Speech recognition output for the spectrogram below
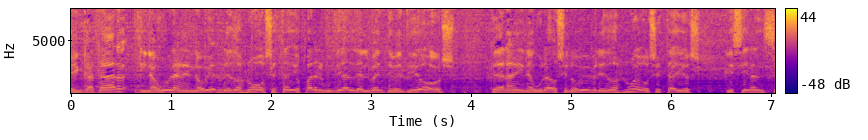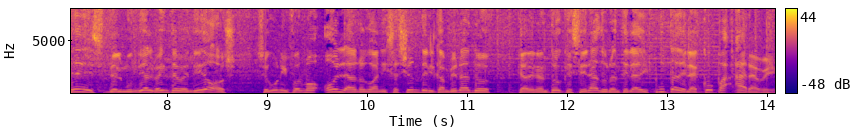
En Qatar inauguran en noviembre dos nuevos estadios para el Mundial del 2022. Quedarán inaugurados en noviembre dos nuevos estadios que serán sedes del Mundial 2022, según informó hoy la organización del campeonato que adelantó que será durante la disputa de la Copa Árabe.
